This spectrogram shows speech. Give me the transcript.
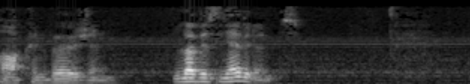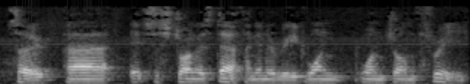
our conversion. Love is the evidence. So uh, it's as strong as death. I'm going to read 1, 1 John 3,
